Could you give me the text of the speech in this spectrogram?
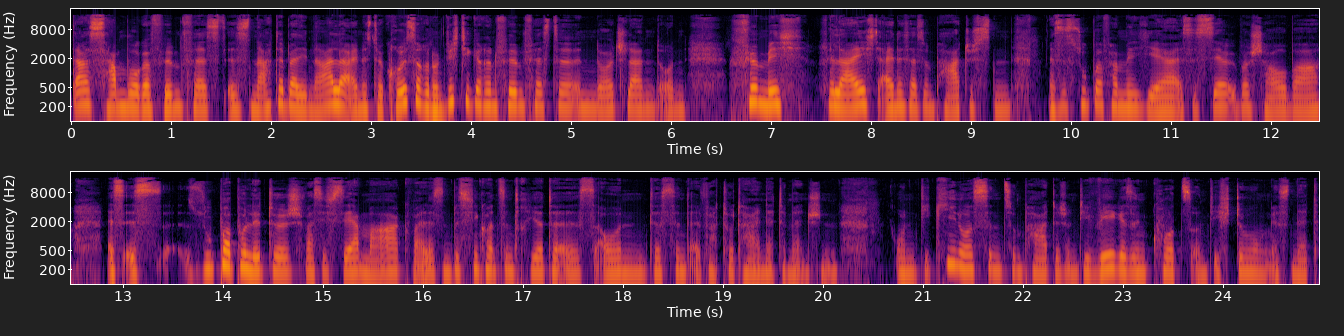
Das Hamburger Filmfest ist nach der Berlinale eines der größeren und wichtigeren Filmfeste in Deutschland und für mich vielleicht eines der sympathischsten. Es ist super familiär, es ist sehr überschaubar, es ist super politisch, was ich sehr mag, weil es ein bisschen konzentrierter ist und das sind einfach total nette Menschen. Und die Kinos sind sympathisch und die Wege sind kurz und die Stimmung ist nett.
